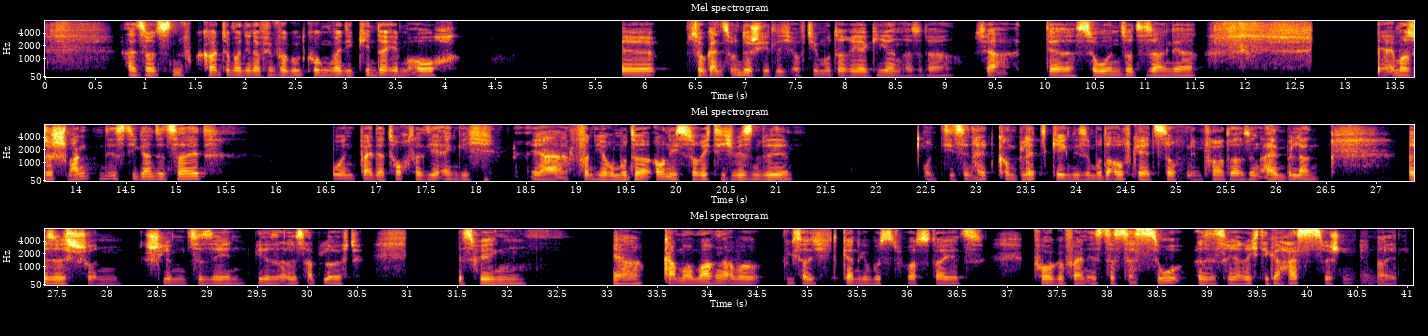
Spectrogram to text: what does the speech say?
Ansonsten konnte man den auf jeden Fall gut gucken, weil die Kinder eben auch äh, so ganz unterschiedlich auf die Mutter reagieren. Also da ist ja der Sohn sozusagen, der, der immer so schwankend ist die ganze Zeit. Und bei der Tochter, die eigentlich ja von ihrer Mutter auch nicht so richtig wissen will. Und die sind halt komplett gegen diese Mutter aufgehetzt, auch von dem Vater, also in allen Belangen. Also ist schon schlimm zu sehen, wie das alles abläuft. Deswegen, ja, kann man machen, aber wie gesagt, ich hätte gerne gewusst, was da jetzt vorgefallen ist, dass das so, also es ist ja richtiger Hass zwischen den beiden.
